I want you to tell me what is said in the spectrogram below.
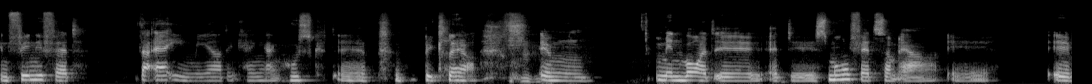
infinity fat, der er en mere, den kan jeg ikke engang huske, øh, beklager. Øhm, men hvor at, øh, at øh, small fat, som er øh, øh,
